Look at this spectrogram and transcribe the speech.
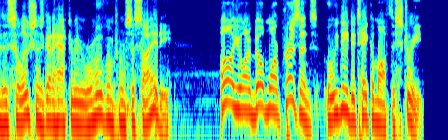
the solution is going to have to be remove them from society. Oh, you want to build more prisons? We need to take them off the street.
